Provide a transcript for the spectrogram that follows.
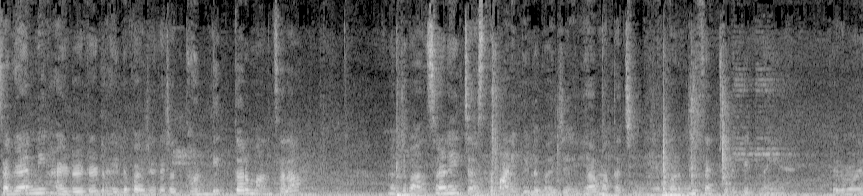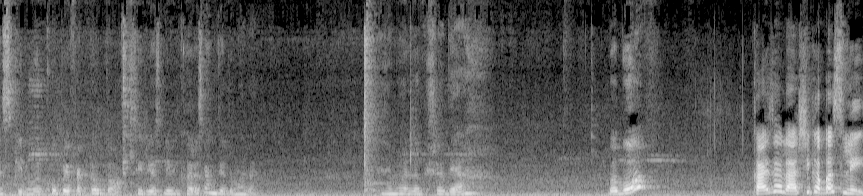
सगळ्यांनी हायड्रेटेड राहिलं पाहिजे. त्याच्यात थंडीत तर माणसाला म्हणजे माणसाने जास्त पाणी पिलं पाहिजे ह्या मताची मी आहे. पण मीच ॲक्च्युली पित नाही आहे त्याच्यामुळे स्किनवर खूप इफेक्ट होतो. सिरियसली मी खरं सांगते तुम्हाला. त्याच्यामुळे लक्ष द्या. बाबू काय झालं? अशी का बसली?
